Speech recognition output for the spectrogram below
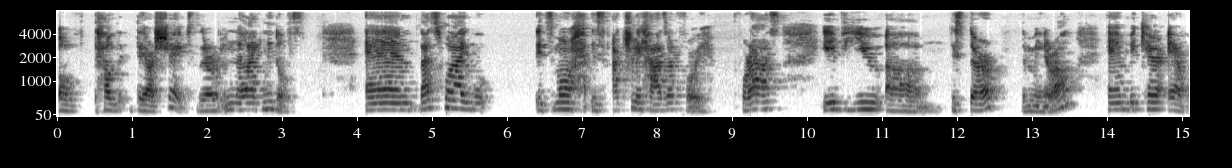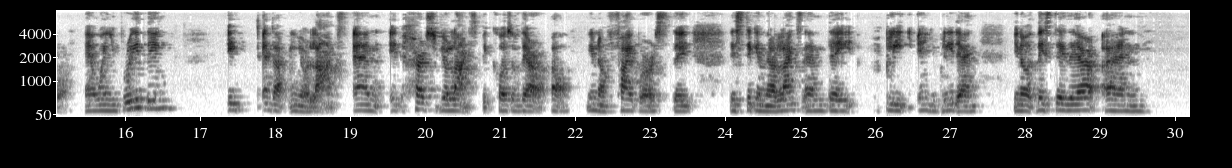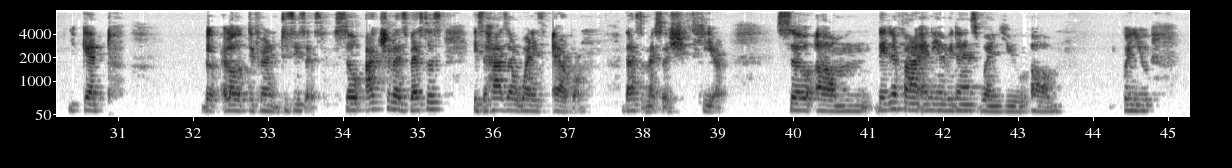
of how they are shaped. They're like needles. And that's why it's more, it's actually hazard for, for us if you um, disturb the mineral and become airborne. And when you breathe in, it end up in your lungs and it hurts your lungs because of their, uh, you know, fibers. They, they stick in their lungs and they bleed and you bleed and, you know, they stay there and you get a lot of different diseases. So actually asbestos is a hazard when it's airborne. That's the message here. So um, they didn't find any evidence when you um, when you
